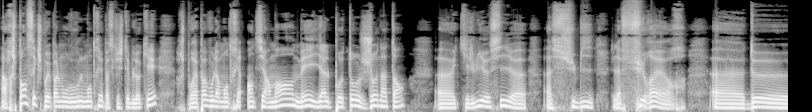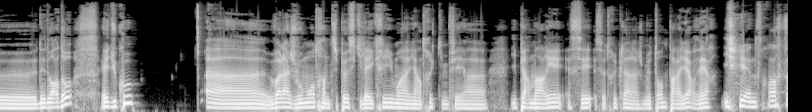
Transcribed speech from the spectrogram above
Alors je pensais que je pouvais pas vous le montrer parce que j'étais bloqué. Alors, je pourrais pas vous la montrer entièrement, mais il y a le poteau Jonathan. qui lui aussi a subi la fureur de d'Eduardo et du coup euh, voilà je vous montre un petit peu ce qu'il a écrit. Moi il y a un truc qui me fait euh, hyper marrer c'est ce truc là. Là je me tourne par ailleurs vers IGN France.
